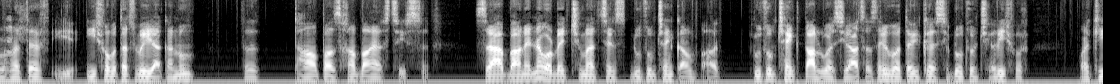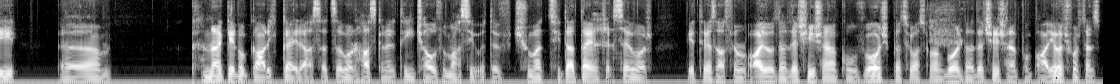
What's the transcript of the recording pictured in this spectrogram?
Որովհետև ինչ որ մտածում եմ իրականում համապատասխան բան ասցիս սրա բաներն են որ մենք չիմաց sense լուծում չենք կարող լուծում չենք տալու այս իրացածների որտեղ ինքը լուծում չէ ինչ որ ուղղակի քննարկելու կարիք կա իր ասածը որ հասկանալ թե ինչա ուզում ասի որտեղ շումա ցիտատա է texte որ եթե ես ասում եմ այո դա դե չի նշանակում ոչ բայց ես ասում եմ որ դա դե չի նշանակում այո ինչ որ sense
